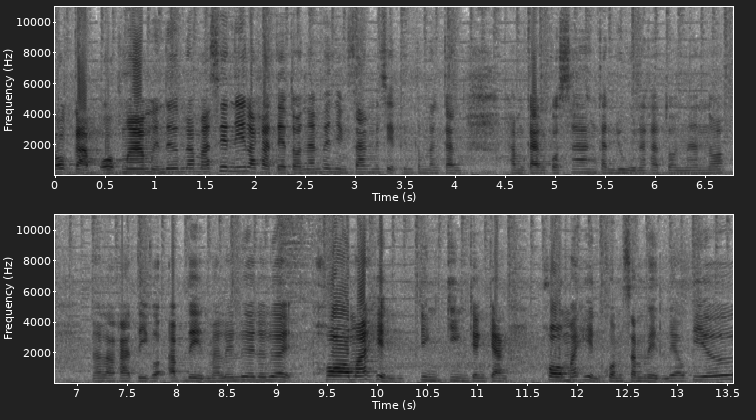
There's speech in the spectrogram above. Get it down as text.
ก็กลับออกมาเหมือนเดิมแล้วมาเส้นนี้แหละค่ะ แต่ตอนนั้นเพื่อนยังสร้างไม่เสร็จเพื่อนกำลังกันทำการก่อสร้างกันอยู่นะคะ ตอนนั้นเนาะนั่นแหละค่ะตีก็อัปเดตมาเรื่อยๆเรื่อยๆพอมาเห็นจริง ๆ จังๆพอมาเห็นความสำเร็จแล้วพี่เอ้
